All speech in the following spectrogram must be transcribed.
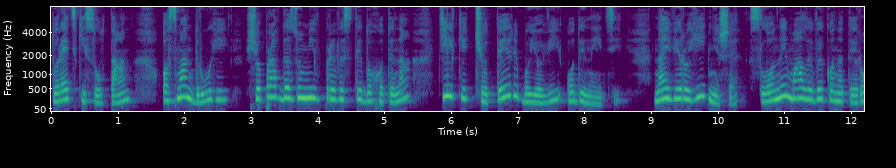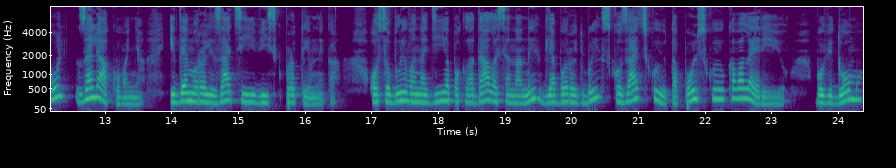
Турецький султан Осман II, щоправда, зумів привести до Хотина тільки чотири бойові одиниці. Найвірогідніше, слони мали виконати роль залякування і деморалізації військ противника. Особлива надія покладалася на них для боротьби з козацькою та польською кавалерією, бо відомо,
